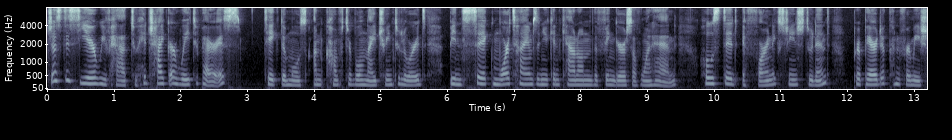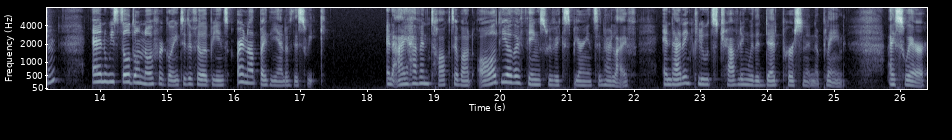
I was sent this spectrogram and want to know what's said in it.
Just this year, we've had to hitchhike our way to Paris, take the most uncomfortable night train to Lourdes, been sick more times than you can count on the fingers of one hand, hosted a foreign exchange student, prepared a confirmation, and we still don't know if we're going to the Philippines or not by the end of this week. And I haven't talked about all the other things we've experienced in our life, and that includes traveling with a dead person in a plane. I swear,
